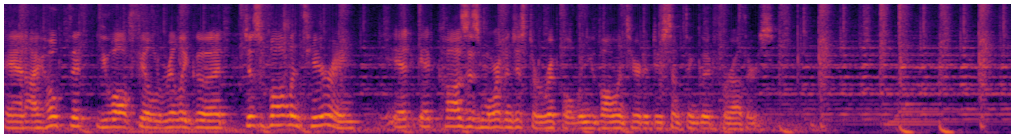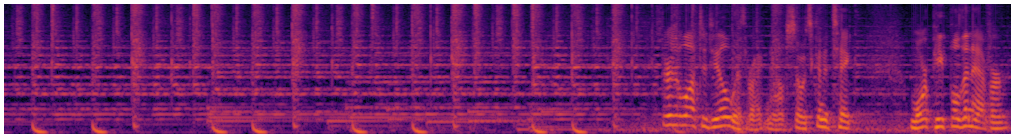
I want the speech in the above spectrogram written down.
And I hope that you all feel really good. Just volunteering, it, it causes more than just a ripple when you volunteer to do something good for others. There's a lot to deal with right now, so it's going to take more people than ever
